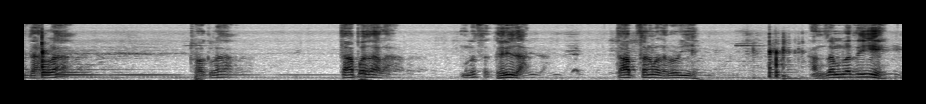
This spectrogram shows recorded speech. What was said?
धरला ठोकला तापच आला. म्हणत घरी जा. ताप चांगला धरून ये. आणि जमलं तर ये.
